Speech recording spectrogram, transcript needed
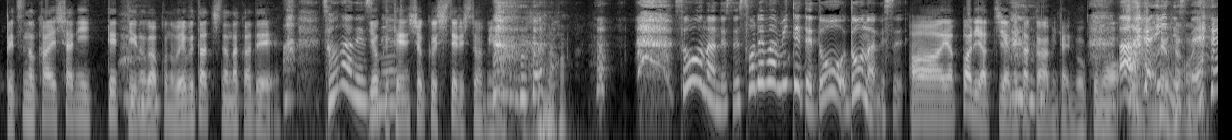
う。別の会社に行ってっていうのが、このウェブタッチの中で、そうなんですね。よく転職してる人は見ます。そうなんですね。それは見ててどう、どうなんです？ああ、やっぱりあっち辞めたか、みたいに僕も。あ、いいんですね。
